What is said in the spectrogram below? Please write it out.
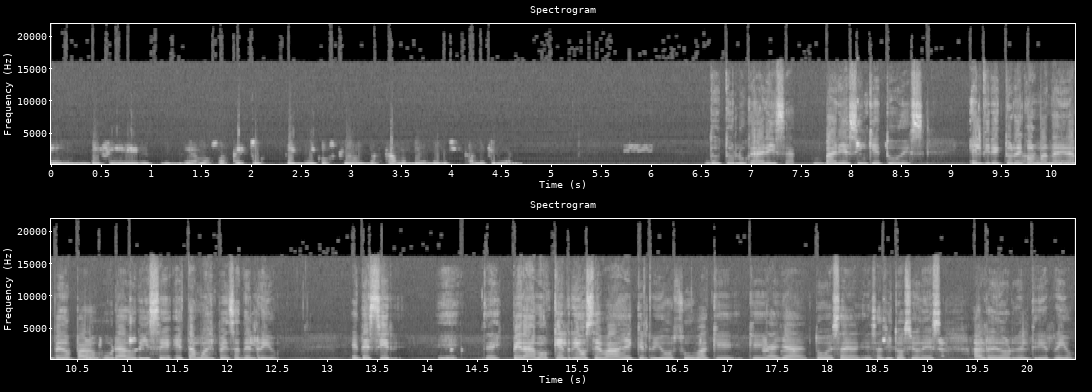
en definir, digamos, aspectos técnicos que hoy no estamos viendo que se están definiendo. Doctor Lucas Ariza, varias inquietudes. El director de Colmandarena, Pedro Pablo Jurado, dice, estamos a expensas del río. Es decir, eh, esperamos que el río se baje, que el río suba, que, haya todas esas situaciones alrededor del río.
